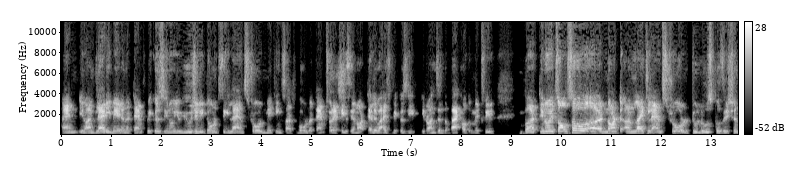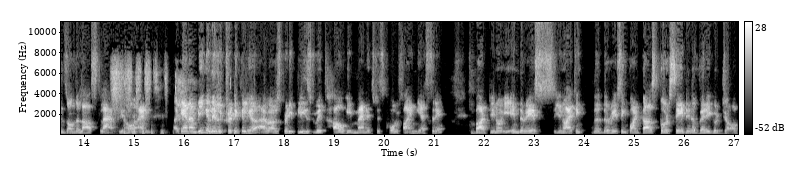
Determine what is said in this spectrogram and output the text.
And you know, I'm glad he made an attempt because you know you usually don't see Lance Stroll making such bold attempts, or at least they're not televised because he, he runs in the back of the midfield. But you know, it's also uh, not unlike Lance Stroll to lose positions on the last lap. You know, and again, I'm being a little critical here. I, I was pretty pleased with how he managed his qualifying yesterday but you know in the race you know i think the, the racing point cars per se did a very good job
